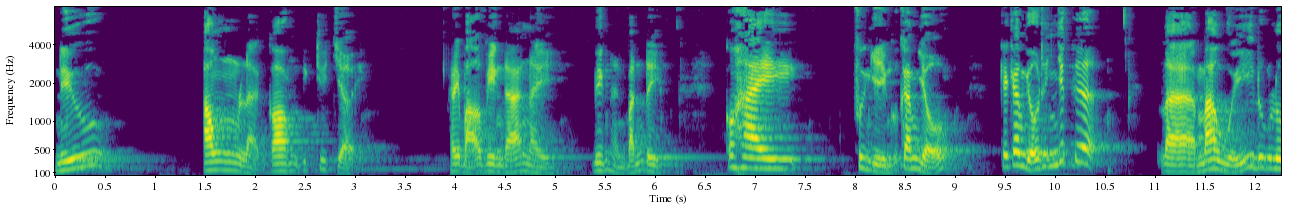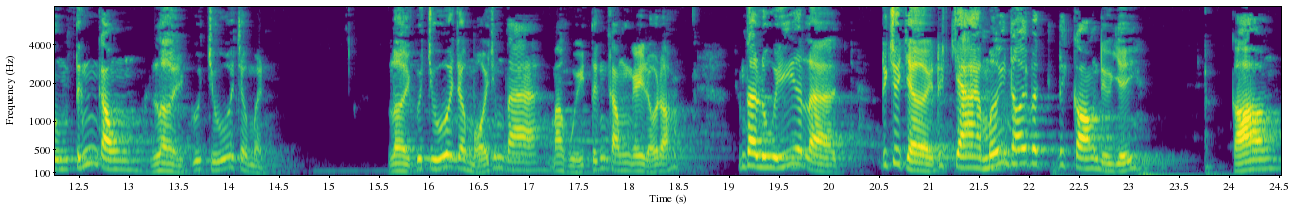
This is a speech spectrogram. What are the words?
Nếu ông là con đức chúa trời hãy bảo viên đá này biến thành bánh đi. Có hai phương diện của cám dỗ. Cái cám dỗ thứ nhất á, là ma quỷ luôn luôn tấn công lời của chúa cho mình. Lời của chúa cho mỗi chúng ta ma quỷ tấn công ngay đổi đó. Chúng ta lưu ý là đức chúa trời đức cha mới nói với đức con điều gì? Con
